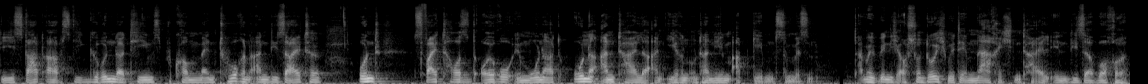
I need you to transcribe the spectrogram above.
Die Startups, die Gründerteams bekommen Mentoren an die Seite und 2000 Euro im Monat ohne Anteile an ihren Unternehmen abgeben zu müssen. Damit bin ich auch schon durch mit dem Nachrichtenteil in dieser Woche.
